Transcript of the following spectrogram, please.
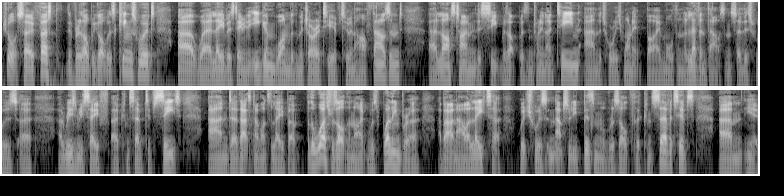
Sure. So first, the result we got was Kingswood, uh, where Labour's Damien Egan won with a majority of two and a half thousand. Uh, last time this seat was up was in 2019, and the Tories won it by more than 11,000. So this was uh, a reasonably safe uh, Conservative seat, and uh, that's now gone to Labour. But the worst result of the night was Wellingborough about an hour later, which was an absolutely abysmal result for the Conservatives. Um, you know,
